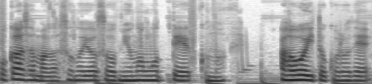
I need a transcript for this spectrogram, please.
お母様がその様子を見守ってこの青いところで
